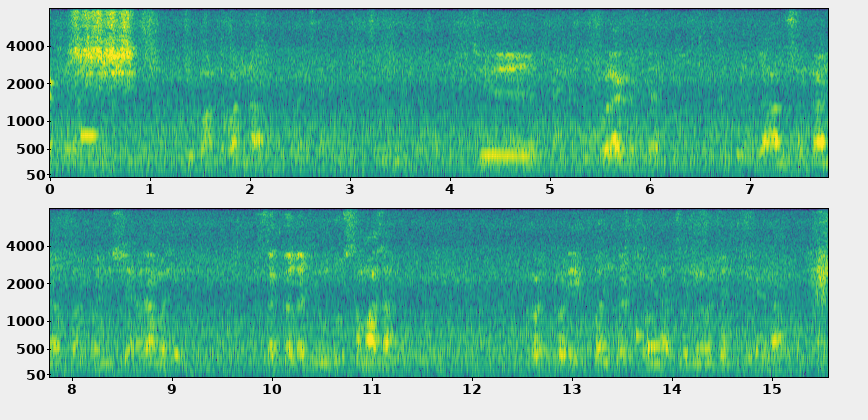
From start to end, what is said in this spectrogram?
हिंदू बांधवांना जे गोळ्या घातल्यात त्या अनुषंगानं परभणी शहरामध्ये सकल हिंदू समाजानं कडकडीत बंद ठेवण्याचं नियोजन केलेलं आहे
